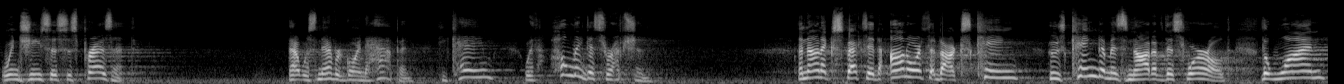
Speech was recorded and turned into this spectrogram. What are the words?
when Jesus is present. That was never going to happen. He came with holy disruption. An unexpected, unorthodox king whose kingdom is not of this world. The one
